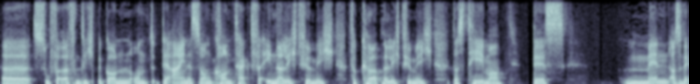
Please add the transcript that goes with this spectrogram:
äh, zu veröffentlichen begonnen und der eine Song Contact verinnerlicht für mich, verkörperlicht für mich das Thema des Men, also der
